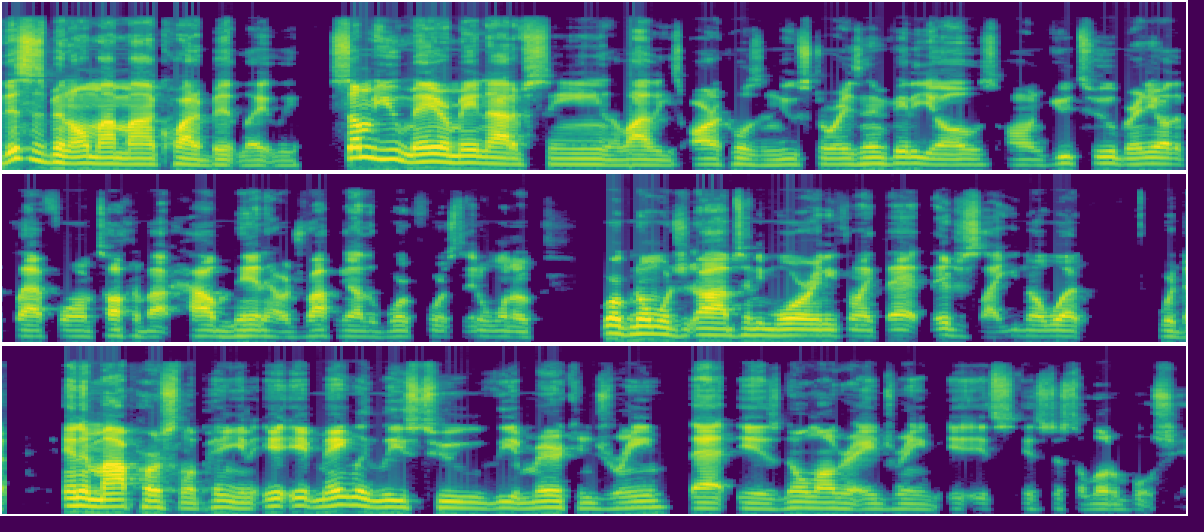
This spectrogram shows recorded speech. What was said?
This has been on my mind quite a bit lately. Some of you may or may not have seen a lot of these articles and news stories and videos on YouTube or any other platform talking about how men are dropping out of the workforce. They don't want to work normal jobs anymore or anything like that. They're just like, you know what? We're done. And in my personal opinion, it, it mainly leads to the American dream that is no longer a dream. It's it's just a load of bullshit.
